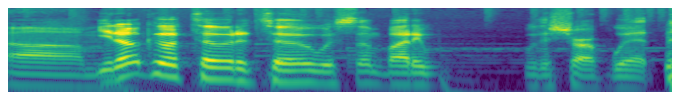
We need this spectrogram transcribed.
Um, You don't go toe to toe with somebody with a sharp wit.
